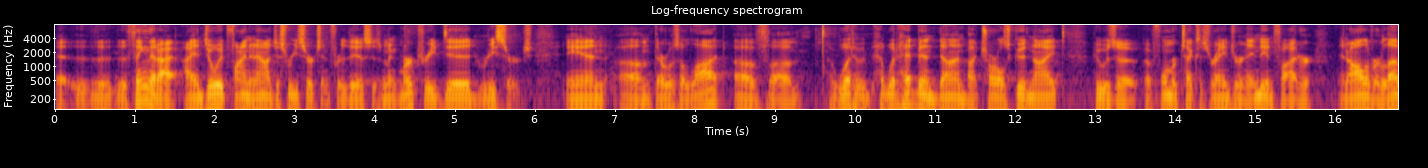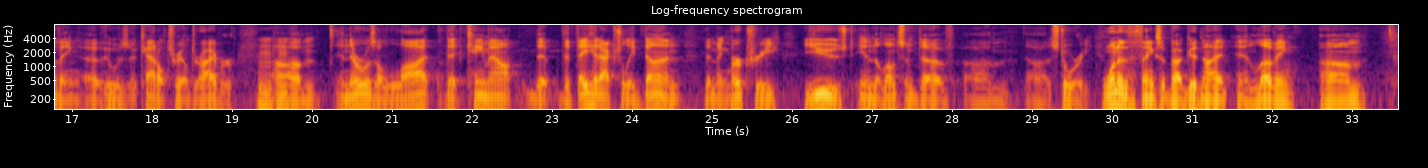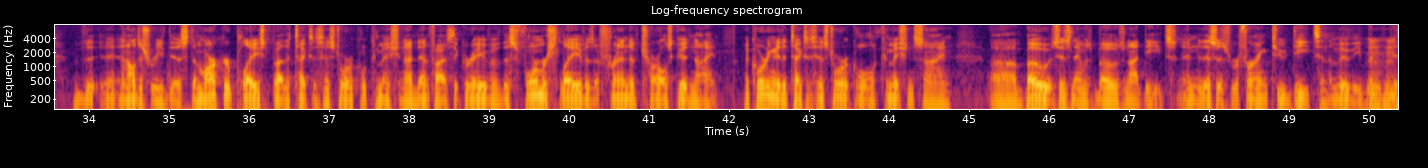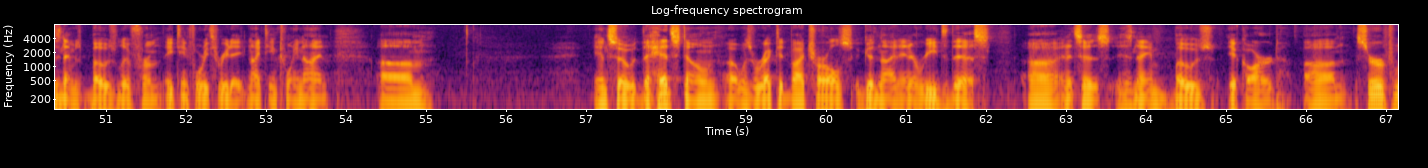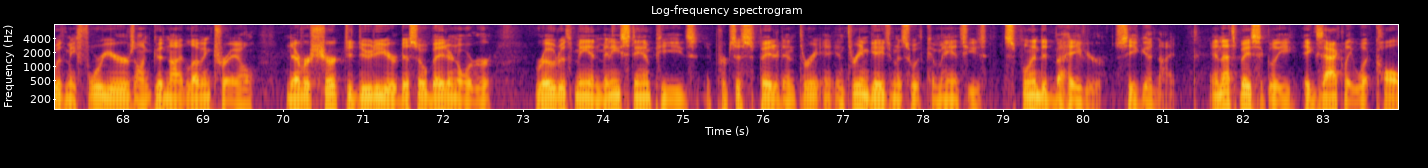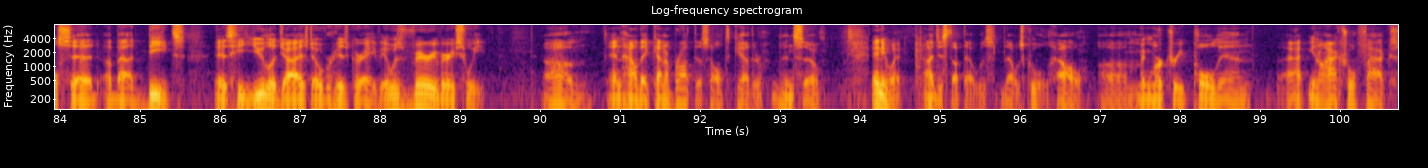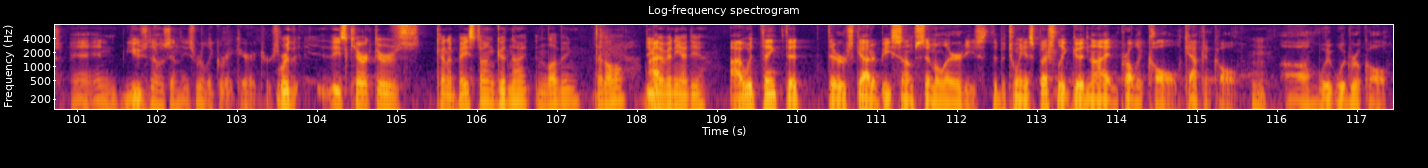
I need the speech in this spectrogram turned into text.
Uh, the the thing that I, I enjoyed finding out just researching for this is McMurtry did research, and um, there was a lot of um, what had, what had been done by Charles Goodnight, who was a, a former Texas Ranger and Indian fighter, and Oliver Loving, uh, who was a cattle trail driver. Um, and there was a lot that came out that, that they had actually done that McMurtry used in the Lonesome Dove um, uh, story. One of the things about Goodnight and Loving, um, the, and I'll just read this. The marker placed by the Texas Historical Commission identifies the grave of this former slave as a friend of Charles Goodnight. According to the Texas Historical Commission sign, uh, Bose, his name was Bose, not Deets. And this is referring to Deets in the movie, but his name was Bose, lived from 1843 to 1929. Um, and so the headstone uh, was erected by Charles Goodnight, and it reads this, uh, and it says his name Bose Ickard um, served with me four years on Goodnight Loving Trail, never shirked a duty or disobeyed an order, rode with me in many stampedes, participated in three in three engagements with Comanches. Splendid behavior. See Goodnight, and that's basically exactly what Call said about Deets as he eulogized over his grave. It was very very sweet, um, and how they kind of brought this all together. And so, anyway, I just thought that was that was cool how um, McMurtry pulled in. a you know, actual facts and, and used those in these really great characters. Were th- these characters kind of based on Goodnight and Loving at all? Do you I- have any idea? I would think that there's got to be some similarities the, between, especially Goodnight and probably Call, Captain Call, um, Woodrow Call.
